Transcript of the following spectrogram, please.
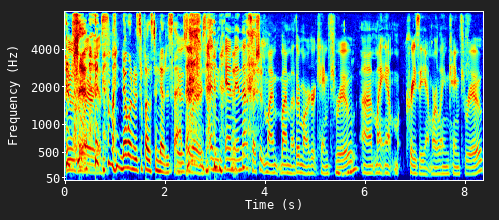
It was hilarious. no one was supposed to notice that. It was hilarious. And and in that session, my, my mother Margaret came through. Uh, my aunt, crazy aunt Marlene, came through,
